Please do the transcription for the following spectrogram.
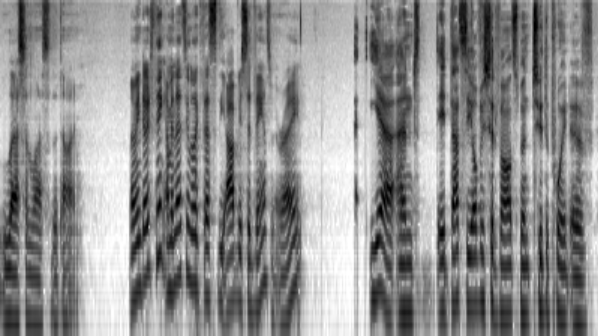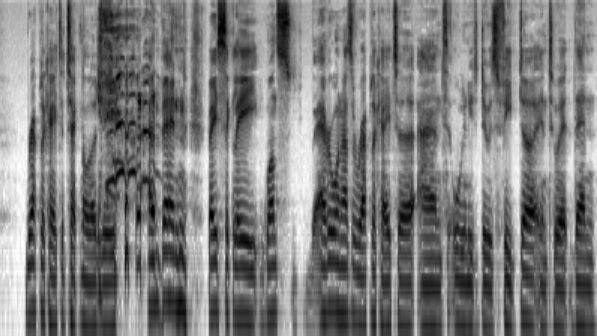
less and less of the time. I mean, don't you think? I mean, that seems like that's the obvious advancement, right? Yeah, and it, that's the obvious advancement to the point of replicator technology. and then basically, once everyone has a replicator and all you need to do is feed dirt into it, then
